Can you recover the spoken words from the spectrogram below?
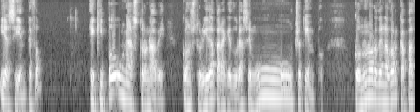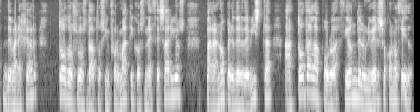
Y así empezó. Equipó una astronave, construida para que durase mucho tiempo, con un ordenador capaz de manejar todos los datos informáticos necesarios para no perder de vista a toda la población del universo conocido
